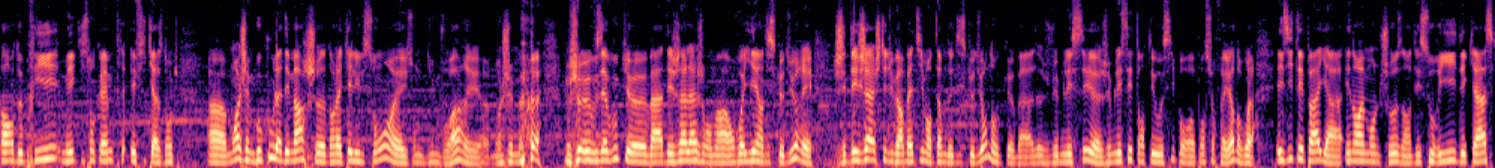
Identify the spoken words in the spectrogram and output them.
hors de prix mais qui sont quand même très efficaces. Donc euh, moi j'aime beaucoup la démarche dans laquelle ils sont, ils sont venus me voir et euh, moi je vous avoue que bah, déjà là on m'a envoyé un disque dur et j'ai déjà acheté du verbatim en termes de disque dur donc euh, bah, je, vais me laisser, je vais me laisser tenter aussi pour, pour Surfire donc voilà, n'hésitez pas, il y a énormément de choses, hein. des souris, des casques,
